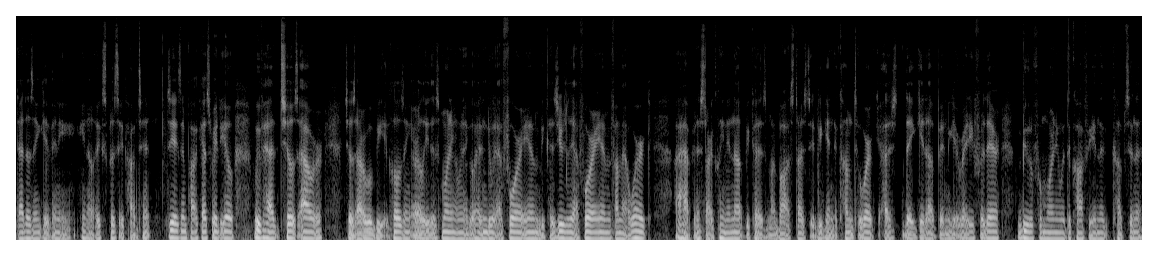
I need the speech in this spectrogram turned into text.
that doesn't give any, you know, explicit content ZXN Podcast Radio. We've had Chills Hour. Chills Hour will be closing early this morning. I'm going to go ahead and do it at 4 a.m. because usually at 4 a.m., if I'm at work, I happen to start cleaning up because my boss starts to begin to come to work as they get up and get ready for their beautiful morning with the coffee and the cups and the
